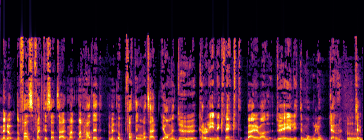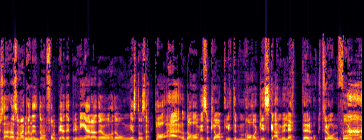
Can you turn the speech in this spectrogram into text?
Men då, då fanns det faktiskt att så här, man, man hade en uppfattning om att så här, ja men du Caroline Knäckt Bergvall, du är ju lite moloken. Typ så här. Alltså man kunde, de, folk blev deprimerade och hade ångest och så här. Ta här, och då har vi såklart lite magiska amuletter och trollformler.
